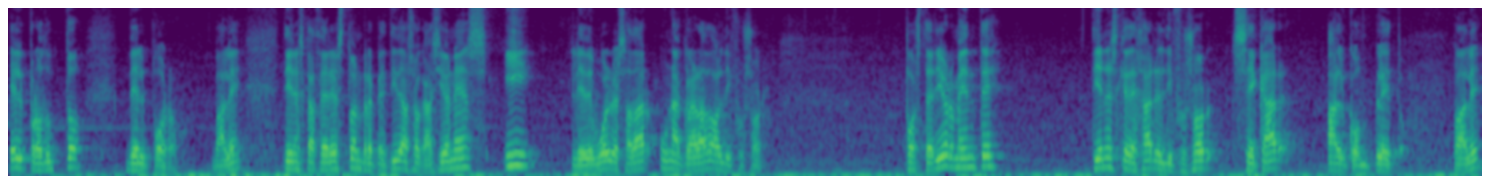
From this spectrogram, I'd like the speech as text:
el producto del poro, ¿vale? Tienes que hacer esto en repetidas ocasiones y le devuelves a dar un aclarado al difusor. Posteriormente, tienes que dejar el difusor secar al completo, ¿vale?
